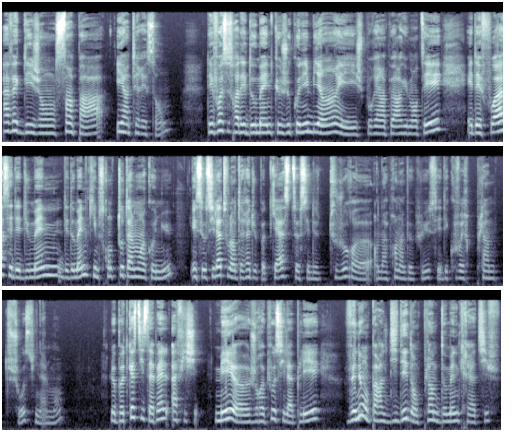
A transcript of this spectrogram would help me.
avec des gens sympas et intéressants. Des fois, ce sera des domaines que je connais bien et je pourrais un peu argumenter. Et des fois, c'est des domaines, des domaines qui me seront totalement inconnus. Et c'est aussi là tout l'intérêt du podcast, c'est de toujours euh, en apprendre un peu plus et découvrir plein de choses finalement. Le podcast, il s'appelle Afficher. Mais euh, j'aurais pu aussi l'appeler Venez, on parle d'idées dans plein de domaines créatifs.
